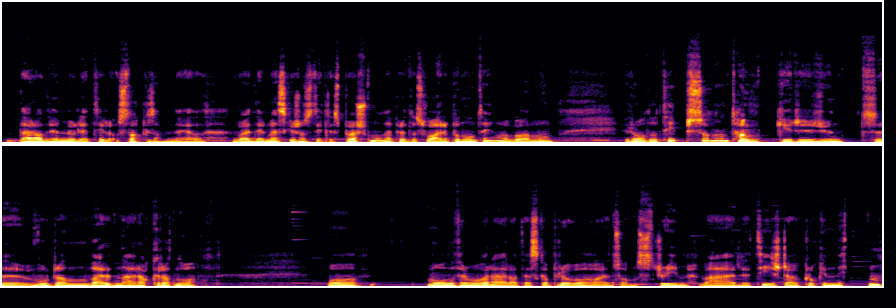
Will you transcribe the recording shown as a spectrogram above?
Der hadde vi en mulighet til å snakke sammen. Det var en del mennesker som stilte spørsmål, jeg prøvde å svare på noen ting og ga noen råd og tips og noen tanker rundt eh, hvordan verden er akkurat nå. Og målet fremover er at jeg skal prøve å ha en sånn stream hver tirsdag klokken 19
